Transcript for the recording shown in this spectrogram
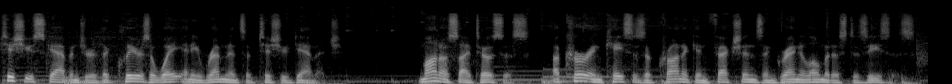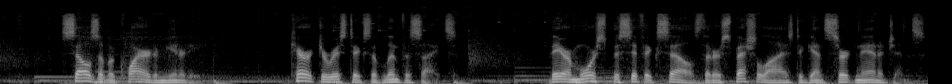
Tissue scavenger that clears away any remnants of tissue damage. Monocytosis occur in cases of chronic infections and granulomatous diseases. Cells of acquired immunity. Characteristics of lymphocytes. They are more specific cells that are specialized against certain antigens.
